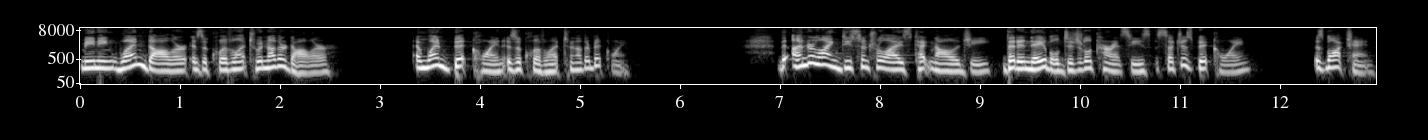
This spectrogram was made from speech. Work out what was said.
meaning one dollar is equivalent to another dollar, and one Bitcoin is equivalent to another Bitcoin. The underlying decentralized technology that enabled digital currencies, such as Bitcoin, is blockchain.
